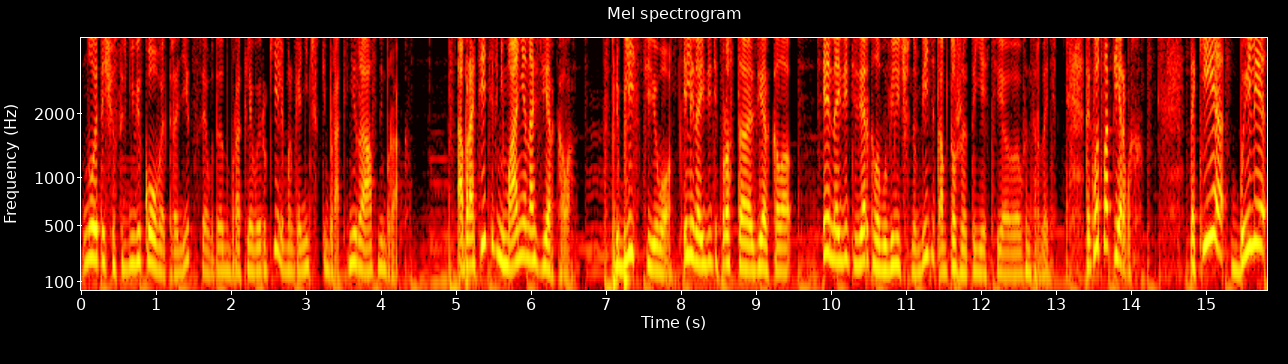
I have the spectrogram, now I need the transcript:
ну, это еще средневековая традиция, вот этот брак левой руки или морганический брак, неравный брак. Обратите внимание на зеркало. Приблизьте его. Или найдите просто зеркало или найдите зеркало в увеличенном виде, там тоже это есть э, в интернете. Так вот, во-первых, такие были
